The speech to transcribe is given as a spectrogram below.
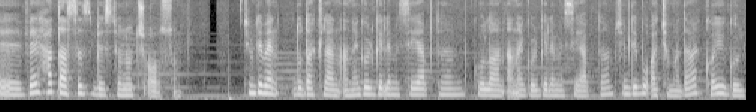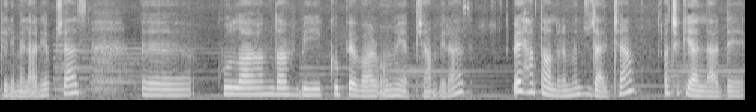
e, ve hatasız bir sonuç olsun. Şimdi ben dudakların ana gölgelemesi yaptım. Kulağın ana gölgelemesi yaptım. Şimdi bu açımada koyu gölgelemeler yapacağız. Ee, kulağında bir küpe var. Onu yapacağım biraz. Ve hatalarımı düzelteceğim. Açık yerlerde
